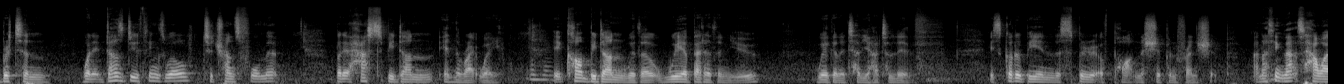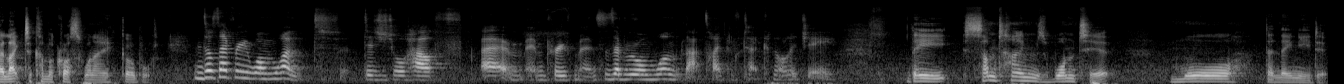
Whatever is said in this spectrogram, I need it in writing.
Britain, when it does do things well, to transform it but it has to be done in the right way. Mm-hmm. It can't be done with a we're better than you, we're going to tell you how to live. It's got to be in the spirit of partnership and friendship. And I think that's how I like to come across when I go abroad. And does everyone want digital health um, improvements? Does everyone want that type of technology? They sometimes want it more than they need it,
